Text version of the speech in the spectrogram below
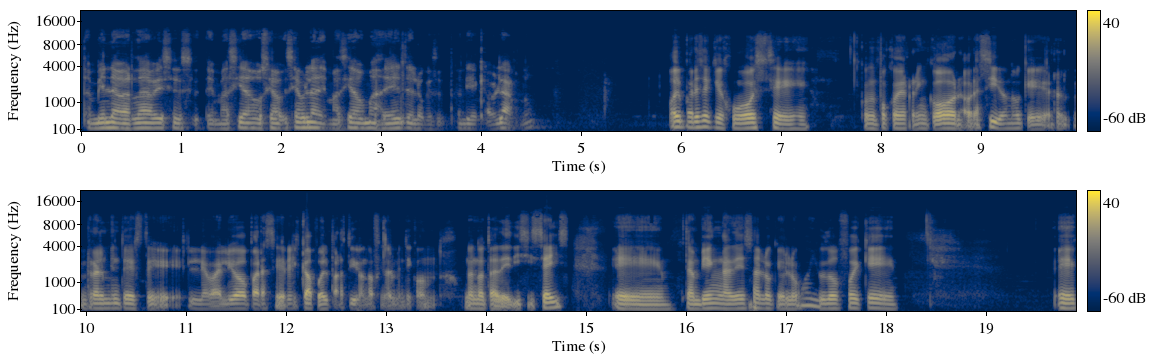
también la verdad a veces demasiado, se, se habla demasiado más de él de lo que se tendría que hablar, ¿no? Hoy parece que jugó este con un poco de rencor, ahora sido, ¿no? Que realmente este, le valió para ser el capo del partido, ¿no? Finalmente con una nota de 16. Eh, también a Deza lo que lo ayudó fue que eh,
